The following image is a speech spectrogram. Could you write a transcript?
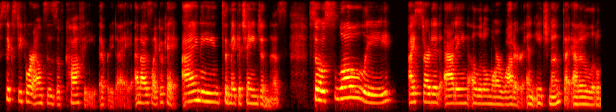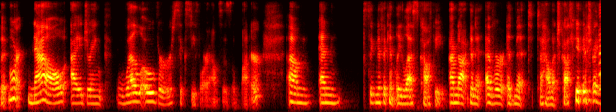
64 ounces of coffee every day. And I was like, okay, I need to make a change in this. So slowly, I started adding a little more water, and each month I added a little bit more. Now I drink well over 64 ounces of water um, and significantly less coffee. I'm not going to ever admit to how much coffee I drink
